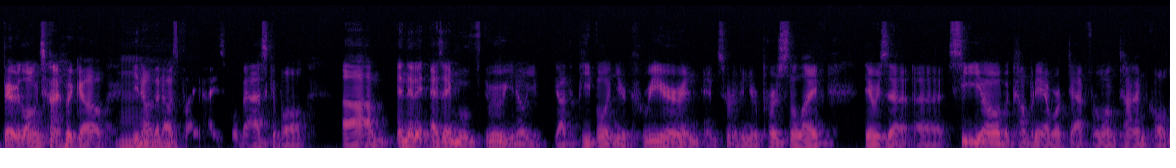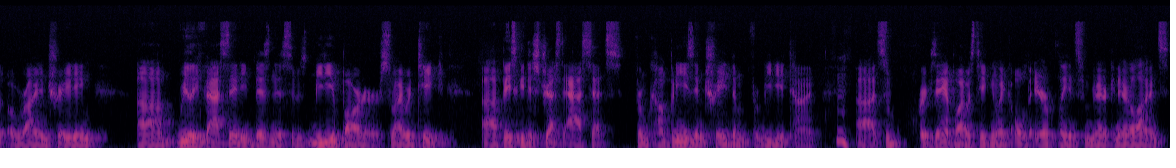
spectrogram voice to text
very long time ago, mm. you know, that I was mm. playing high school basketball. Um, and then as I move through, you know, you've got the people in your career and, and sort of in your personal life there was a, a, CEO of a company I worked at for a long time called Orion Trading. Um, really fascinating business. It was media barter. So I would take uh, basically distressed assets from companies and trade them for media time. Hmm. Uh, so, for example, I was taking like old airplanes from American Airlines,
